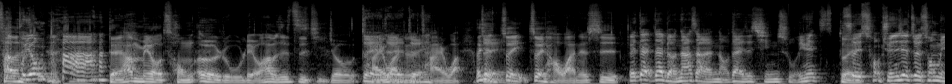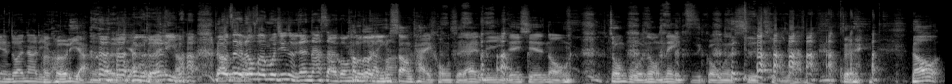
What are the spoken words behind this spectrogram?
他不用怕。对，他们没有从恶如流，他们是自己就台湾就是台湾，而且最最好玩的是，代代表 NASA 的脑袋是清楚，因为最聪全世界最聪明的人都在那里，很合理啊，很合理啊，很合理嘛。如果这个都分不清楚，在 NASA 工作，他们都已经上太空，谁在理你那些那种中国那种内子宫的事情？对，然后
